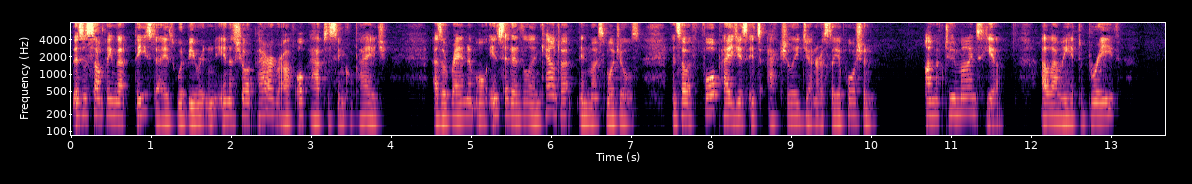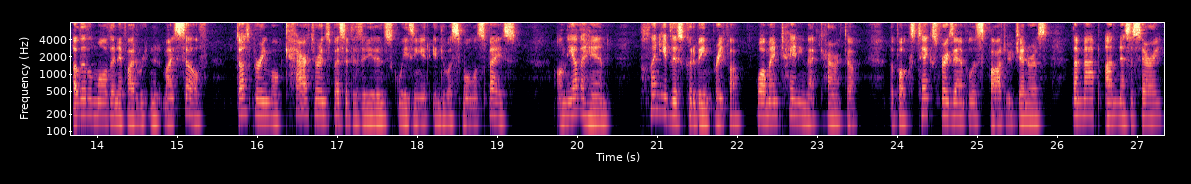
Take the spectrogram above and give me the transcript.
This is something that these days would be written in a short paragraph or perhaps a single page, as a random or incidental encounter in most modules, and so at 4 pages it's actually generously apportioned. I'm of two minds here, allowing it to breathe a little more than if I'd written it myself, does bring more character and specificity than squeezing it into a smaller space. On the other hand, plenty of this could have been briefer while maintaining that character. The box text, for example, is far too generous, the map unnecessary,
